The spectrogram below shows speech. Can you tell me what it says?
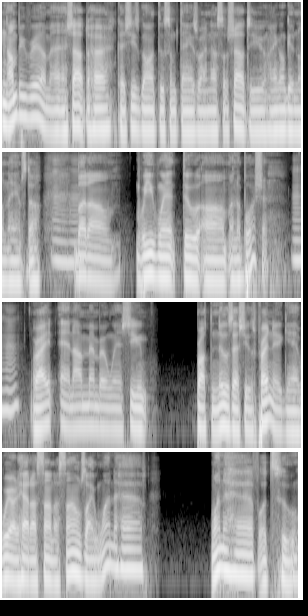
no, I'm be real, man. Shout out to her because she's going through some things right now. So shout out to you. I ain't gonna give no names though, but um, we went through um an abortion, right? And I remember when she brought the news that she was pregnant again. We already had our son. Our son was like one and a half one and a half or two.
